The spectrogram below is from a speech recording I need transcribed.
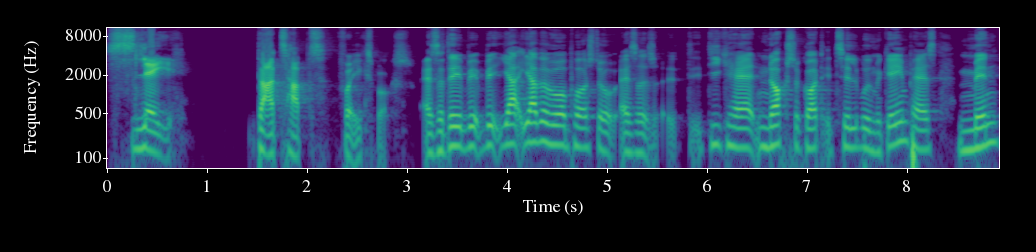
slag, der er tabt for Xbox. Altså, det, jeg, jeg vil våge at påstå, altså, de kan have nok så godt et tilbud med Game Pass, men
